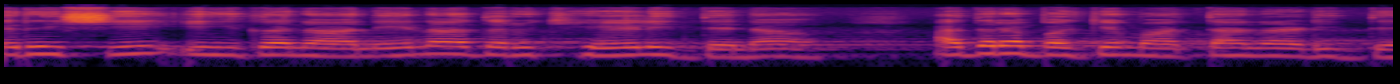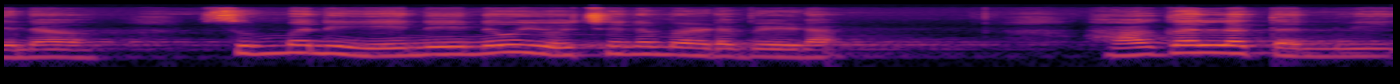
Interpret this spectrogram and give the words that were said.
ರಿಷಿ, ಈಗ ನಾನೇನಾದರೂ ಹೇಳಿದ್ದೆನಾ? ಅದರ ಬಗ್ಗೆ ಮಾತನಾಡಿದ್ದೆನಾ? ಸುಮ್ಮನೆ ಏನೇನೋ ಯೋಚನೆ ಮಾಡಬೇಡ. ಹಾಗಲ್ಲ ತನ್ವಿ,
